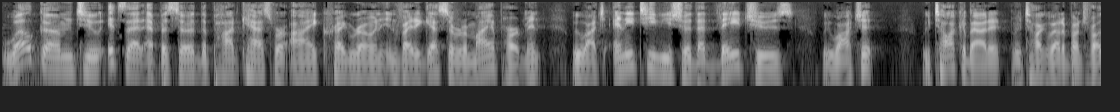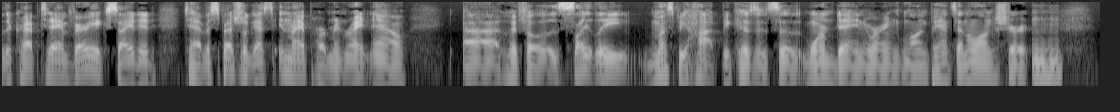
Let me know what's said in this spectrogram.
Welcome to It's That Episode, the podcast where I, Craig Rowin, invite a guest over to my apartment. We watch any TV show that they choose. We watch it, we talk about it, we talk about a bunch of other crap. Today, I'm very excited to have a special guest in my apartment right now. Uh, who I feel slightly must be hot because it's a warm day and you're wearing long pants and a long shirt.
